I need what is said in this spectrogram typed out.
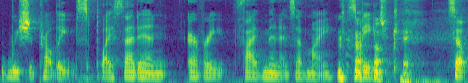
we should probably splice that in every five minutes of my speech. okay. So,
